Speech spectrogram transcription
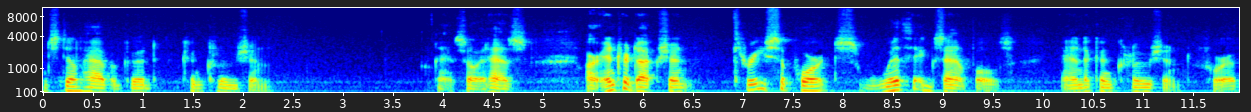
and still have a good conclusion. Okay, so it has our introduction, three supports with examples, and a conclusion for an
